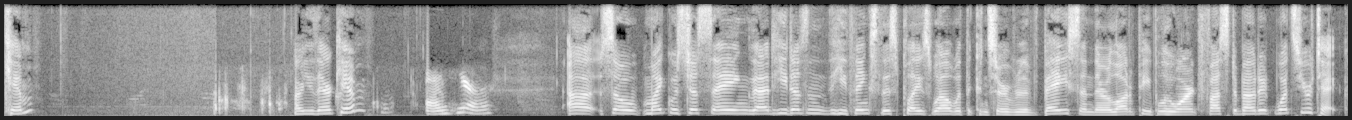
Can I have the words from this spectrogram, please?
Kim, are you there, Kim? I'm here. Uh, so Mike was just saying that he doesn't. He thinks this plays well with the conservative base, and there are a lot of people who aren't fussed about it. What's your take?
